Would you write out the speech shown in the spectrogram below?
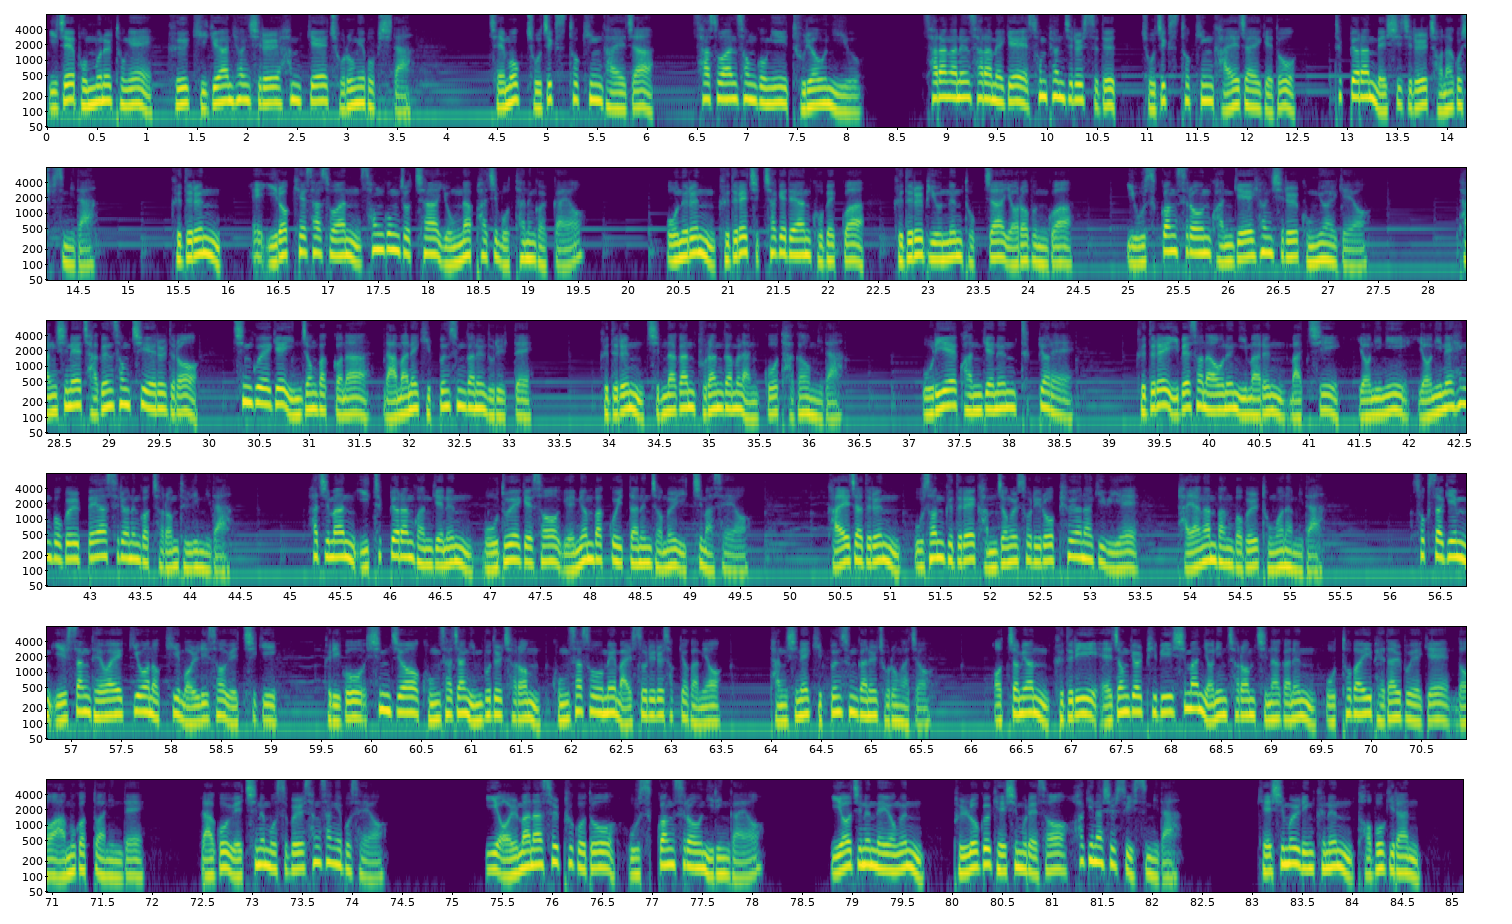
이제 본문을 통해 그 기괴한 현실을 함께 조롱해 봅시다. 제목 조직 스토킹 가해자, 사소한 성공이 두려운 이유. 사랑하는 사람에게 손편지를 쓰듯 조직 스토킹 가해자에게도 특별한 메시지를 전하고 싶습니다. 그들은 이렇게 사소한 성공조차 용납하지 못하는 걸까요? 오늘은 그들의 집착에 대한 고백과 그들을 비웃는 독자 여러분과 이 우스꽝스러운 관계의 현실을 공유할게요. 당신의 작은 성취 예를 들어 친구에게 인정받거나 나만의 기쁜 순간을 누릴 때 그들은 집 나간 불안감을 안고 다가옵니다. 우리의 관계는 특별해. 그들의 입에서 나오는 이 말은 마치 연인이 연인의 행복을 빼앗으려는 것처럼 들립니다. 하지만 이 특별한 관계는 모두에게서 외면받고 있다는 점을 잊지 마세요. 가해자들은 우선 그들의 감정을 소리로 표현하기 위해 다양한 방법을 동원합니다. 속삭임 일상 대화에 끼워 넣기 멀리서 외치기, 그리고 심지어 공사장 인부들처럼 공사소음의 말소리를 섞여가며 당신의 기쁜 순간을 조롱하죠. 어쩌면 그들이 애정결핍이 심한 연인처럼 지나가는 오토바이 배달부에게 너 아무것도 아닌데 라고 외치는 모습을 상상해보세요. 이 얼마나 슬프고도 우스꽝스러운 일인가요? 이어지는 내용은 블로그 게시물에서 확인하실 수 있습니다. 게시물 링크는 더보기란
